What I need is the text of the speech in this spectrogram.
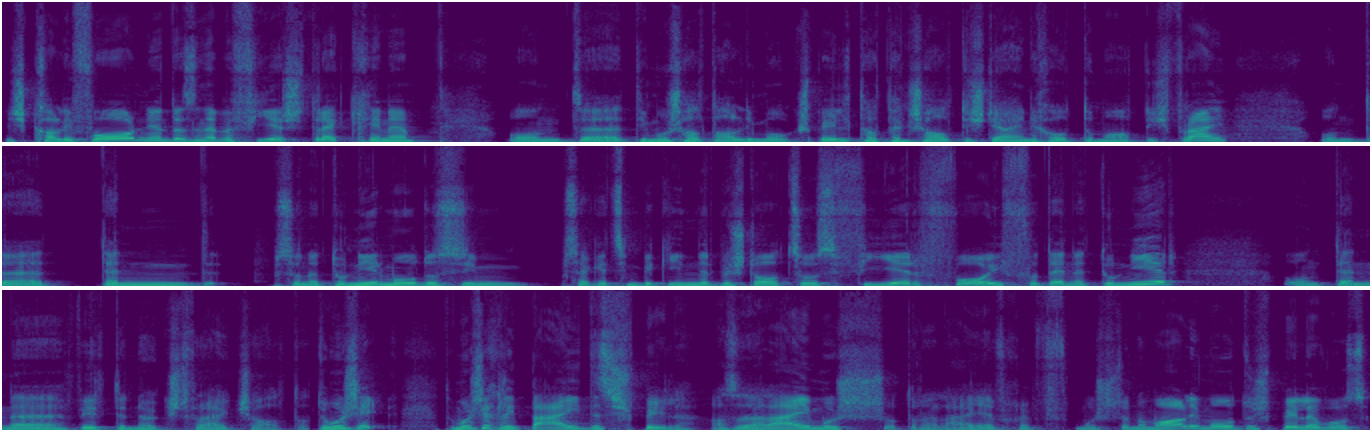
ist Kalifornien, da sind eben vier Strecken und äh, die musst halt alle mal gespielt haben, dann schaltest du die eigentlich automatisch frei und äh, dann so ein Turniermodus, im, sag jetzt im Beginner besteht so aus vier, fünf von diesen Turnieren und dann äh, wird der nächste freigeschaltet. Du musst, du musst ein bisschen beides spielen. Also allein musst, oder allein einfach musst den normalen Modus spielen, wo es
